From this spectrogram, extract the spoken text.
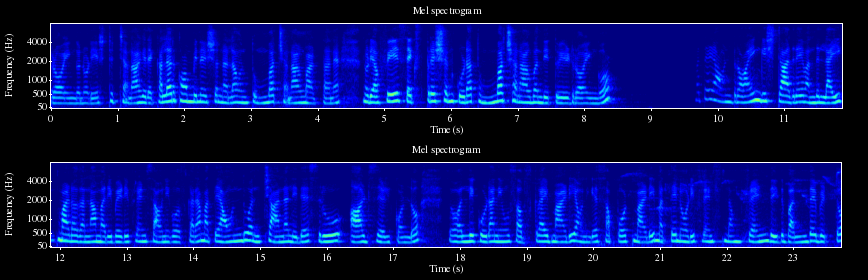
ಡ್ರಾಯಿಂಗ್ ನೋಡಿ ಎಷ್ಟು ಚೆನ್ನಾಗಿದೆ. ಕಲರ್ ಕಾಂಬಿನೇಷನ್ ಎಲ್ಲ ಅವ್ನು ತುಂಬ ಚೆನ್ನಾಗಿ ಮಾಡ್ತಾನೆ. ನೋಡಿ ಆ ಫೇಸ್ ಎಕ್ಸ್ಪ್ರೆಷನ್ ಕೂಡ ತುಂಬ ಚೆನ್ನಾಗಿ ಬಂದಿತ್ತು ಈ ಡ್ರಾಯಿಂಗು ಮತ್ತೆ ಅವ್ನ ಡ್ರಾಯಿಂಗ್ ಇಷ್ಟ ಆದರೆ ಒಂದು ಲೈಕ್ ಮಾಡೋದನ್ನ ಮರಿಬೇಡಿ ಫ್ರೆಂಡ್ಸ್ ಅವನಿಗೋಸ್ಕರ. ಮತ್ತೆ ಅವನದು ಒಂದು ಚಾನಲ್ ಇದೆ ಸ್ರೂ ಆರ್ಟ್ಸ್ ಹೇಳ್ಕೊಂಡು. ಸೊ ಅಲ್ಲಿ ಕೂಡ ನೀವು ಸಬ್ಸ್ಕ್ರೈಬ್ ಮಾಡಿ, ಅವನಿಗೆ ಸಪೋರ್ಟ್ ಮಾಡಿ. ಮತ್ತೆ ನೋಡಿ ಫ್ರೆಂಡ್ಸ್ ನಮ್ಮ ಫ್ರೆಂಡ್ ಇದು ಬಂದೇ ಬಿಟ್ಟು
